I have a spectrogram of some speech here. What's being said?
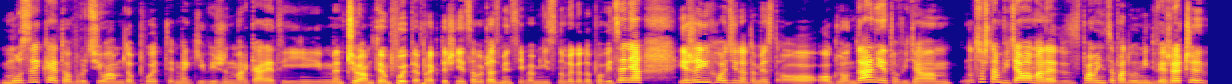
muzykę, to wróciłam do płyty Maggie Vision Margaret i męczyłam tę płytę praktycznie cały czas, więc nie mam nic nowego do powiedzenia. Jeżeli chodzi natomiast o oglądanie, to widziałam, no coś tam widziałam, ale w pamięć zapadły mi dwie rzeczy.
